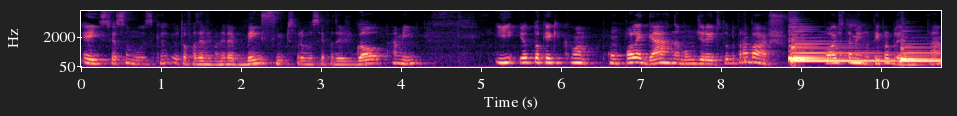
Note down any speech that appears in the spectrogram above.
é isso essa música. Eu estou fazendo de maneira bem simples para você fazer igual a mim. E eu toquei aqui com, uma, com o polegar na mão direita tudo para baixo. Pode também, não tem problema, tá?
